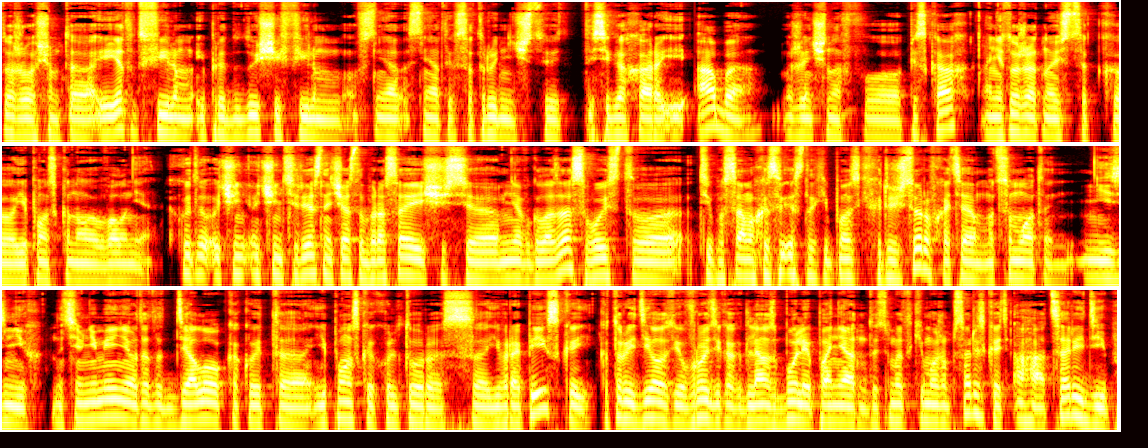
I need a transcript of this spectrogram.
Тоже, в общем-то, и этот фильм, и предыдущий фильм, сня- снятый в сотрудничестве Тосигахары и Аба, «Женщина в песках», они тоже относятся к японской новой волне. Какое-то очень, очень интересное, часто бросающееся мне в глаза свойство типа самых известных японских режиссеров, хотя Мацумото не из них. Но тем не менее, вот этот диалог какой-то японской культуры с европейской, который делает ее вроде как для нас более понятной. То есть мы таки можем посмотреть и сказать, ага, Царь и Дип,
